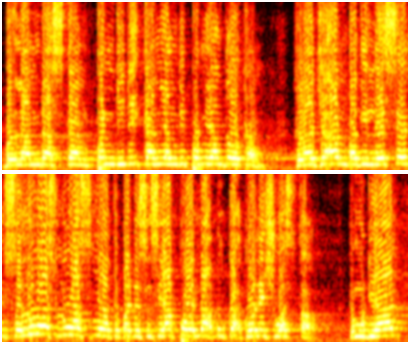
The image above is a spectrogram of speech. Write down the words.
berlandaskan pendidikan yang diperniagakan. Kerajaan bagi lesen seluas-luasnya kepada sesiapa nak buka kolej swasta. Kemudian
